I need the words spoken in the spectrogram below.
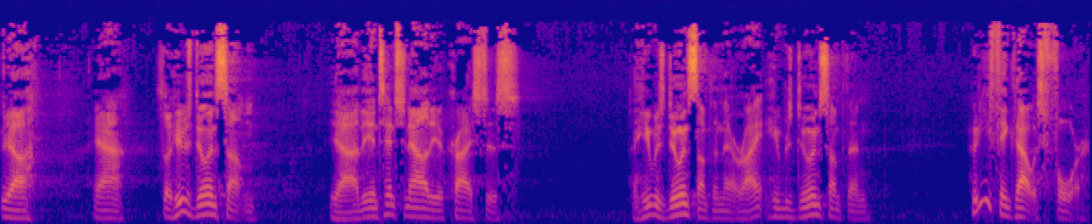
Yeah, yeah. So he was doing something. Yeah, the intentionality of Christ is. He was doing something there, right? He was doing something. Who do you think that was for?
